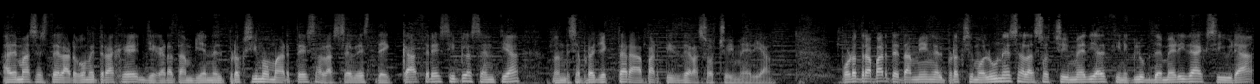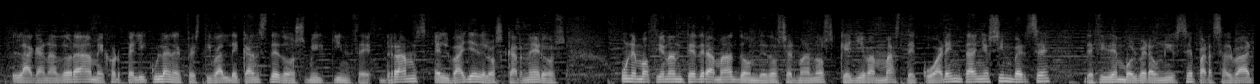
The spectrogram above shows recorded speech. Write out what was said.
Además, este largometraje llegará también el próximo martes a las sedes de Cáceres y Plasencia, donde se proyectará a partir de las ocho y media. Por otra parte, también el próximo lunes a las ocho y media el Cineclub de Mérida exhibirá la ganadora a mejor película en el Festival de Cannes de 2015, Rams El Valle de los Carneros, un emocionante drama donde dos hermanos que llevan más de 40 años sin verse deciden volver a unirse para salvar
